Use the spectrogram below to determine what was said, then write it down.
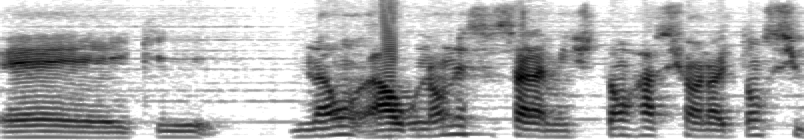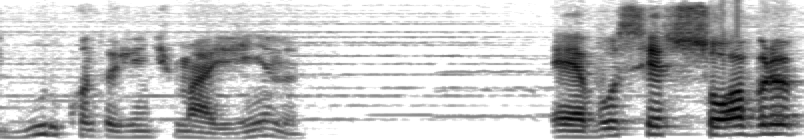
é, que não, algo não necessariamente tão racional e tão seguro quanto a gente imagina, é, você sobra,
